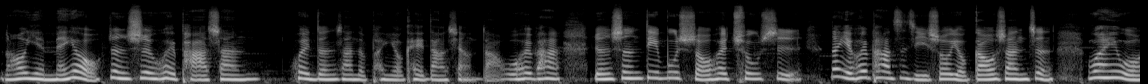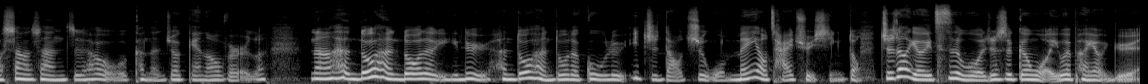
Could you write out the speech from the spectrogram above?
然后也没有认识会爬山。会登山的朋友可以当向导，我会怕人生地不熟会出事，那也会怕自己说有高山症，万一我上山之后我可能就 get over 了，那很多很多的疑虑，很多很多的顾虑，一直导致我没有采取行动。直到有一次，我就是跟我一位朋友约，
